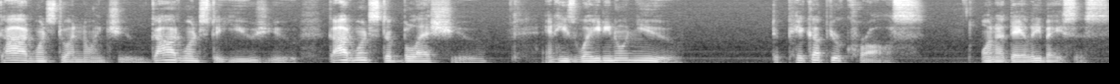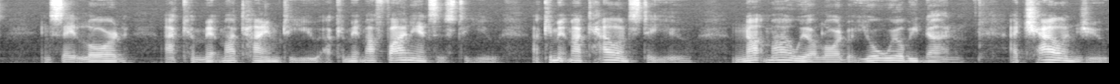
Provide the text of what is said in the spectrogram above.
God wants to anoint you. God wants to use you. God wants to bless you. And He's waiting on you to pick up your cross on a daily basis and say, Lord, I commit my time to you. I commit my finances to you. I commit my talents to you. Not my will, Lord, but your will be done. I challenge you.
